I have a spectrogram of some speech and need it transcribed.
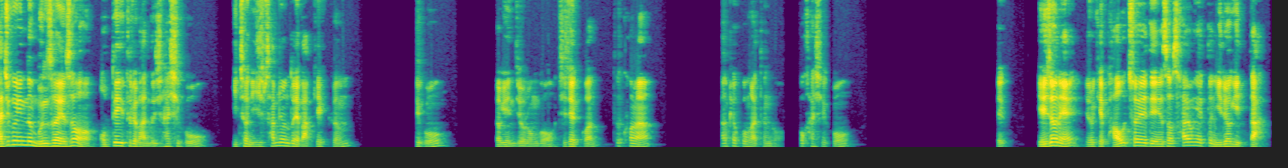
가지고 있는 문서에서 업데이트를 반드시 하시고 2023년도에 맞게끔 하시고 여기 이제 이런 거 지재권, 특허나 상표권 같은 거 꼭 하시고 예- 예전에 이렇게 바우처에 대해서 사용했던 이력이 있다.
